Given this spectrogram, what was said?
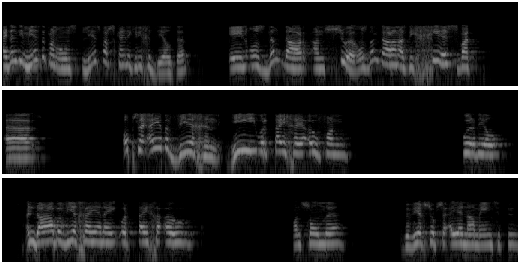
Ek dink die meeste van ons lees waarskynlik hierdie gedeelte en ons dink daaraan so, ons dink daaraan as die Gees wat uh op sy eie beweging hier oortuig hy 'n ou van oordeel en daar beweeg hy en hy oortuig 'n ou van sonde. Hy beweeg so op sy eie na mense toe.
